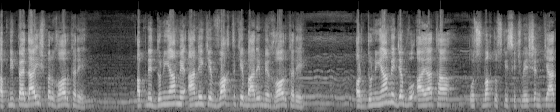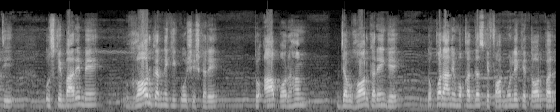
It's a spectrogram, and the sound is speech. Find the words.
अपनी पैदाइश पर गौर करे, अपने दुनिया में आने के वक्त के बारे में गौर करे। और दुनिया में जब वो आया था, उस वक्त उसकी सिचुएशन क्या थी, उसके बारे में गौर करने की कोशिश करे तो आप और हम जब गौर करेंगे तो कुरान मुक़दस के फार्मूले के तौर पर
